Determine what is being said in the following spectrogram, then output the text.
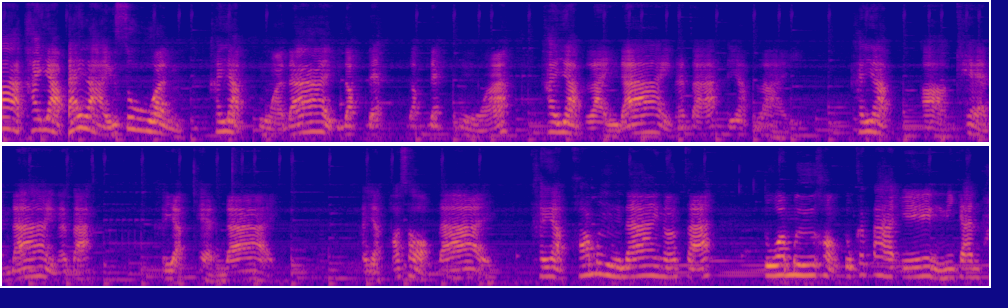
าขยับได้หลายส่วน ขยับหัวได้ด็อกแดก ด็อกแดกหัว ขยับไหล่ได้นะจ๊ะ ขยับไหล่ ขยับแขนได้นะจ๊ะ ขยับแขนได้ ขยับข้อศอกได้ ขยับข้อมือได้เนาะจ๊ะ ตัวมือของตุ๊กตาเองมีการท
